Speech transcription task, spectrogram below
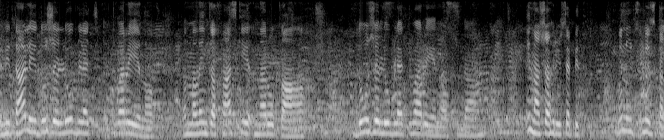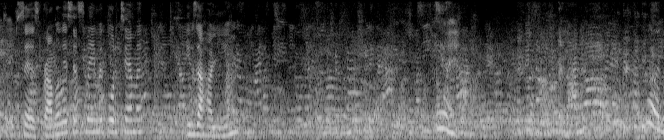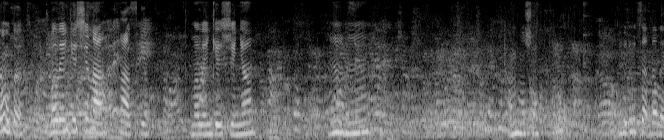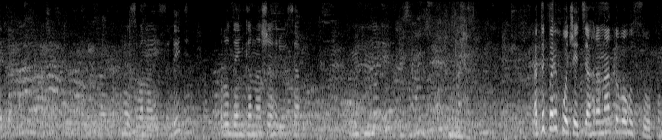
В Італії дуже люблять тваринок. Вон маленька хаскі на руках. Дуже люблять тваринок. Да. І наша Грюся під. Ми, ну, ми так все справилися зі своїми порціями. І взагалі. Ой. Ой, ну, маленьке щеня, хаски. Маленьке щеня. Угу. Ну? Грються далеко. Ось вона сидить. Руденька наша Грюся. А тепер хочеться гранатового соку.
